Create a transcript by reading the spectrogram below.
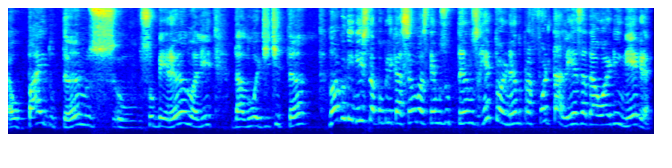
é o pai do Thanos, o soberano ali da lua de Titã, Logo no início da publicação nós temos o Thanos retornando para a fortaleza da Ordem Negra.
